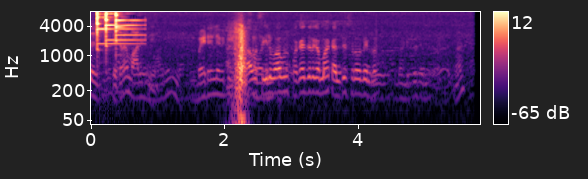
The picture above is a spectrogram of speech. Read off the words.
సెకండ్ మారింది. బాబు సీను బాబు పక్క జరగమ్మా కనిపిస్తున్నావు దీంట్లో.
